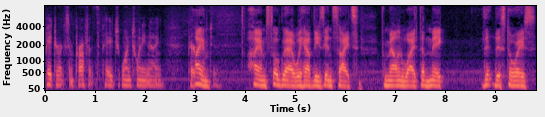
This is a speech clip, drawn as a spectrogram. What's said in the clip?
Patriarchs and Prophets, page 129, paragraph I am- 2. I am so glad we have these insights from Ellen White that make th- the stories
